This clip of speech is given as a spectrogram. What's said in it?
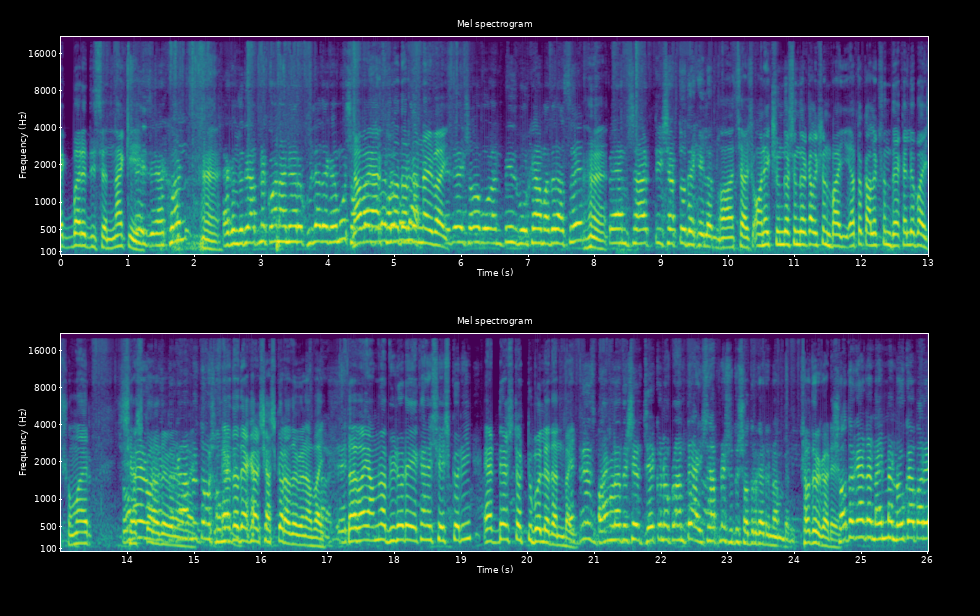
একবারে দিছেন নাকি? এই যে এখন হ্যাঁ। এখন যদি আপনি কোন আমি আরও খুলে দেখামু না ভাই, আর খোলা দরকার নাই ভাই। এই যে সব ওয়ান পিস বোরখা আমাদের আছে। হ্যাঁ। প্যান্ট শার্ট টি শার্ট তো দেখাইলাম আচ্ছা অনেক সুন্দর সুন্দর কালেকশন। ভাই এত কালেকশন দেখাইলে ভাই সময়ের শেষ করা যাবে না ভাই। এত দেখার শেষ করা যাবে না ভাই। তাই ভাই আমরা ভিডিওটা এখানে শেষ করি। অ্যাড্রেসটা একটু বলে দেন ভাই। অ্যাড্রেস বাংলাদেশের যে কোনো প্রান্তে আইসা আপনি শুধু সদরঘাটে নামবেন। সদরঘাটে। সদরঘাটে নামবেন নৌকা পারে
